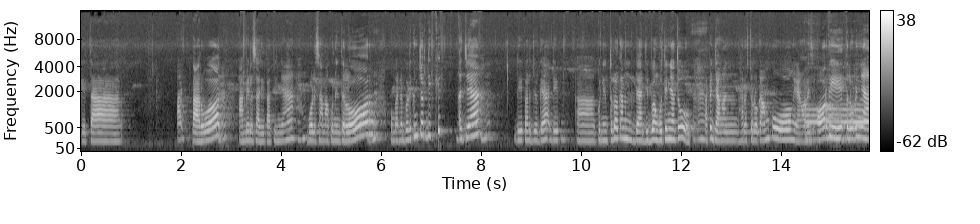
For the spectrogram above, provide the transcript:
kita Parut. parut, ambil saripatinya, boleh sama kuning telur, kemudian boleh kencur dikit aja. Diparut juga di eh, kuning telur kan udah dibuang putihnya tuh, tapi jangan harus telur kampung, yang ori ori telurnya.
